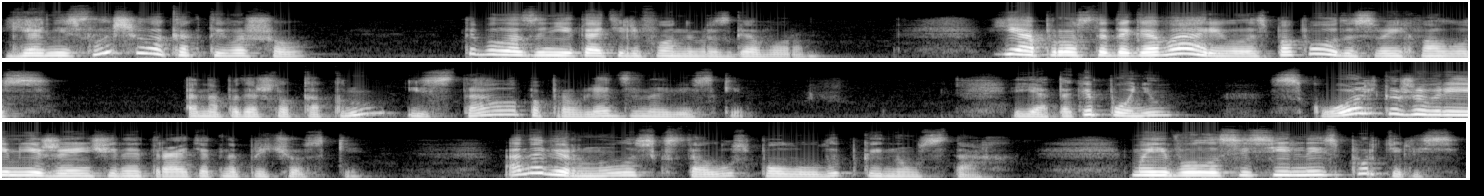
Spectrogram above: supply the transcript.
«Я не слышала, как ты вошел. Ты была занята телефонным разговором. Я просто договаривалась по поводу своих волос». Она подошла к окну и стала поправлять занавески. «Я так и понял. Сколько же времени женщины тратят на прически?» Она вернулась к столу с полуулыбкой на устах. «Мои волосы сильно испортились.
